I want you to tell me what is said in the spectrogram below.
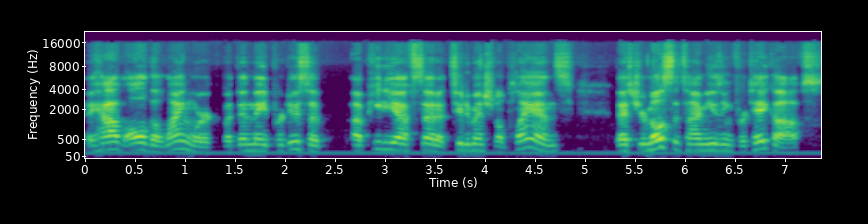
They have all the line work, but then they produce a, a PDF set of two dimensional plans that you're most of the time using for takeoffs.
